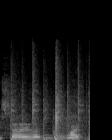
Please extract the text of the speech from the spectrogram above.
You say that you don't like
